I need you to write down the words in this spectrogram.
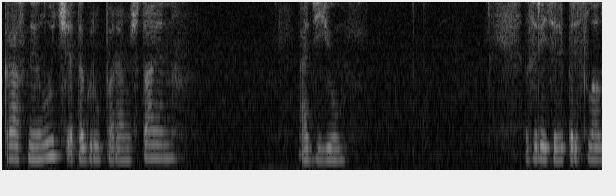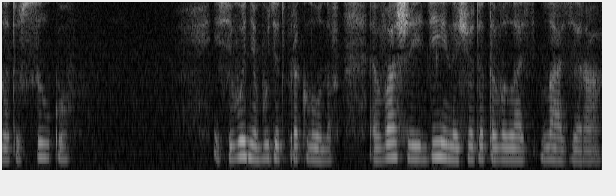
Красный луч – это группа Рамштайн, Адью. Зритель прислал эту ссылку. И сегодня будет проклонов. Ваши идеи насчет этого лаз лазера.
